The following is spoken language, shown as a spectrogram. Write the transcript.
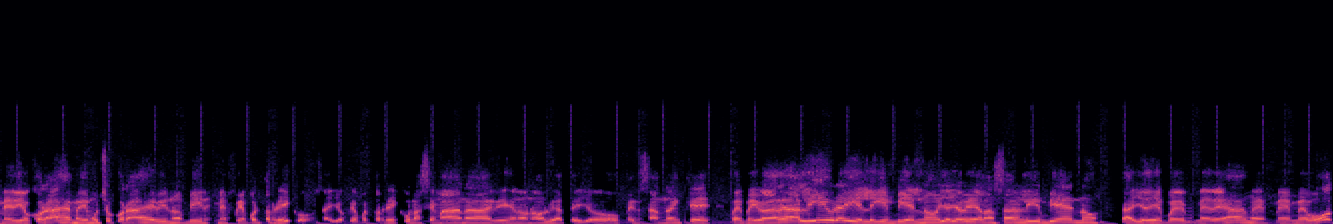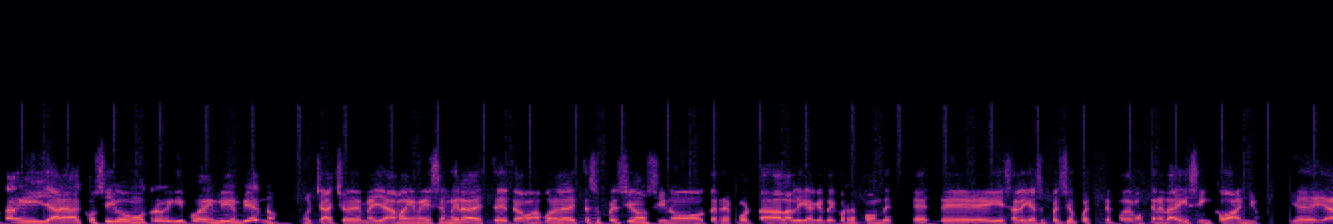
me dio coraje, me dio mucho coraje, vino, me fui a Puerto Rico, o sea, yo fui a Puerto Rico una semana y dije, no, no, olvídate, yo pensando en que pues me iban a dejar libre y el Liga Invierno ya yo había lanzado en Liga Invierno, yo dije, pues me dejan, me, me, me votan y ya consigo otro equipo en Liga Invierno muchachos eh, me llaman y me dicen, mira, este, te vamos a poner la de suspensión si no te reportas a la liga que te corresponde. Este, y esa liga de suspensión, pues te podemos tener ahí cinco años. Y ya,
